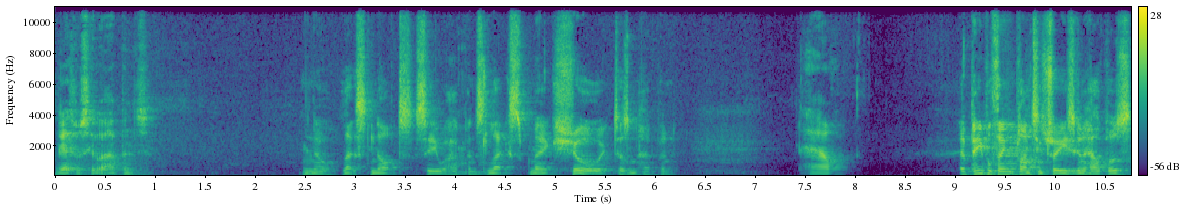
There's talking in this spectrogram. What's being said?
I guess we'll see what happens. No, let's not see what happens. Let's make sure it doesn't happen. How? Uh, People think planting trees is going to help us.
